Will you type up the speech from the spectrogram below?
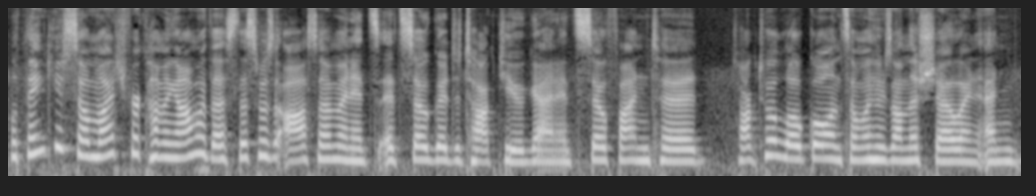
Well, thank you so much for coming on with us. This was awesome, and it's it's so good to talk to you again. It's so fun to talk to a local and someone who's on the show and and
